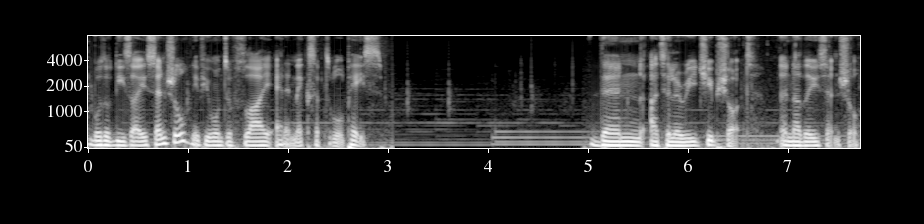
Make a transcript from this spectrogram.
Both of these are essential if you want to fly at an acceptable pace. Then Artillery Cheap Shot another essential.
